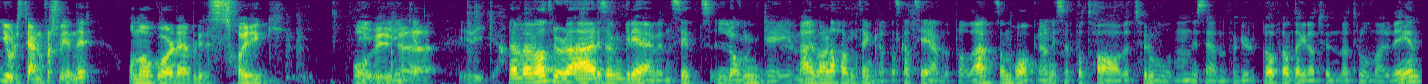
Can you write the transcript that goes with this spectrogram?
julestjernen forsvinner, og nå går det, blir det sorg over I- i riket. Men, men hva tror du er liksom greven sitt long game her? Hva er det han tenker at han skal tjene på det? Så han håper han liksom på å ta over tronen istedenfor Gulltopp. for Han tenker at hun er tronarvingen.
